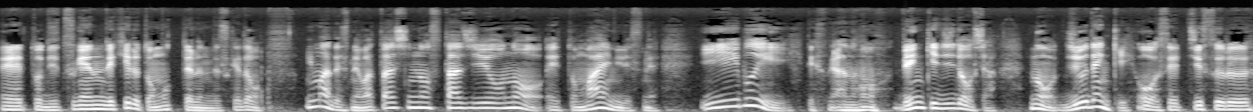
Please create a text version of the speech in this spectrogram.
えっ、ー、と、実現できると思ってるんですけど、今ですね、私のスタジオの、えっ、ー、と、前にですね、EV ですね、あの、電気自動車の充電器を設置する、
